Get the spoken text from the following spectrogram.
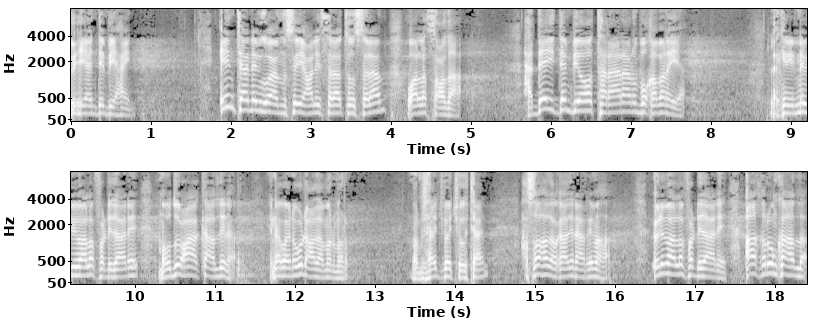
wixii aan dembi ahayn. Intaa nebigu aamusanya calayh salaatu wasalaam waa la socdaa. Hadday dembi oo taraaraanubuu qabanaya laakiin nebi baa la fadhidaane mawduucaha ka hadlina innagu aynagu dhacdaa marmar. Mar masaajid baa joogtaan ha soo hadal qaadina arrimaha culimaa la fadhidaane aakhiruun ka hadla.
